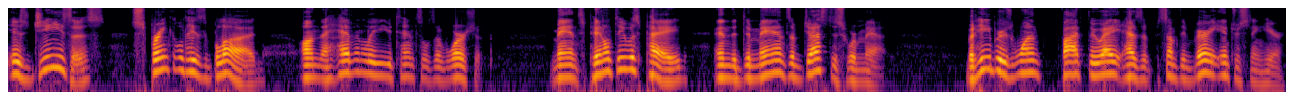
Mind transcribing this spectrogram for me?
is Jesus sprinkled his blood on the heavenly utensils of worship. Man's penalty was paid, and the demands of justice were met. But Hebrews 1 5 through 8 has a, something very interesting here.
